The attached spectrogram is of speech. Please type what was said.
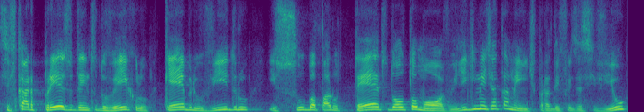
Se ficar preso dentro do veículo, quebre o vidro e suba para o teto do automóvel. Ligue imediatamente para a Defesa Civil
